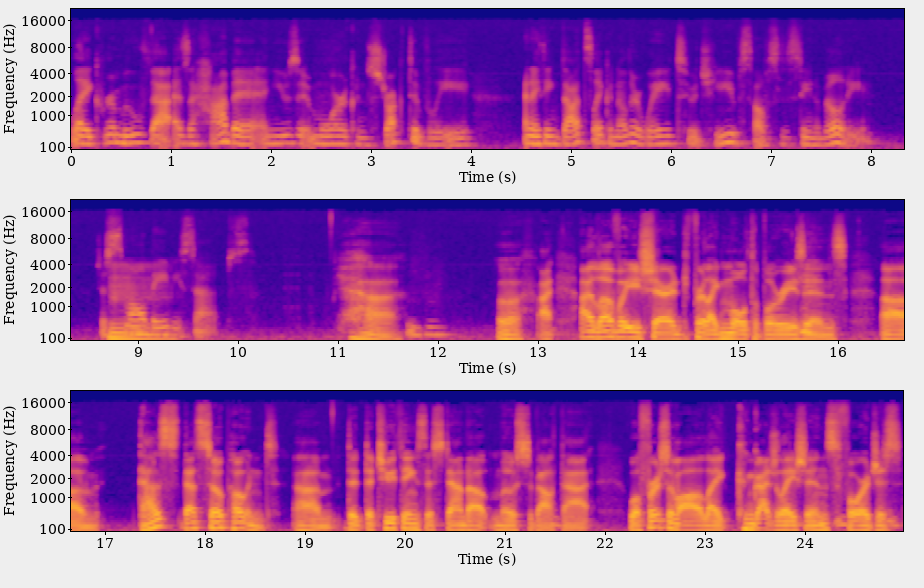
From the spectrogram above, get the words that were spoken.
like remove that as a habit and use it more constructively. And I think that's like another way to achieve self sustainability just mm. small baby steps. Yeah. Mm-hmm. Ugh, I I love what you shared for like multiple reasons. um, that's that's so potent. Um, the the two things that stand out most about mm-hmm. that. Well, first of all, like congratulations mm-hmm. for just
